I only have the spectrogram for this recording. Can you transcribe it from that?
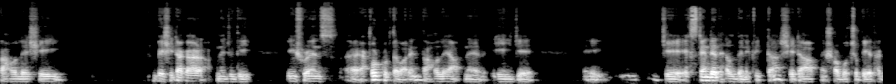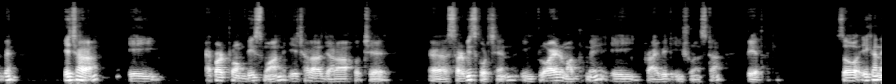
তাহলে সেই বেশি টাকার আপনি যদি ইন্স্যুরেন্স অ্যাফোর্ড করতে পারেন, তাহলে আপনার এই যে এই যে এক্সটেন্ডেড হেলথ বেনিফিটটা সেটা আপনি সর্বোচ্চ পেয়ে থাকবেন। এছাড়া এই অ্যাপার্ট ফ্রম দিস ওয়ান এছাড়া যারা হচ্ছে সার্ভিস করছেন এমপ্লয়ের মাধ্যমে এই প্রাইভেট ইন্স্যুরেন্সটা পেয়ে থাকে। সো এখানে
